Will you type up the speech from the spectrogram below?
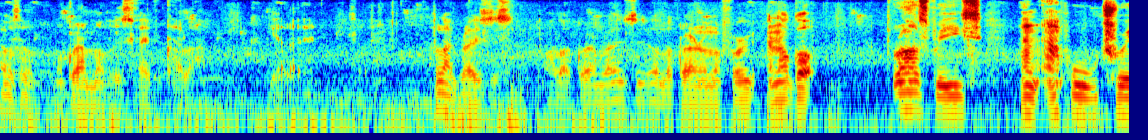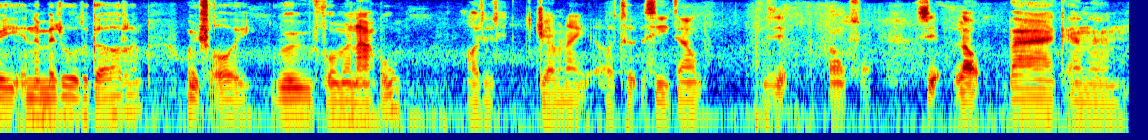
That was my grandmother's favourite colour, yellow. So, I like roses. I like growing roses. I like growing on my fruit, and I've got raspberries and apple tree in the middle of the garden, which I grew from an apple. I just germinate. I took the seeds out. It Oh, also ziploc bag and then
